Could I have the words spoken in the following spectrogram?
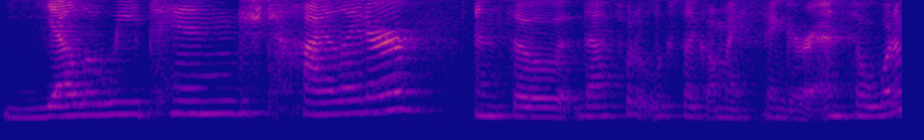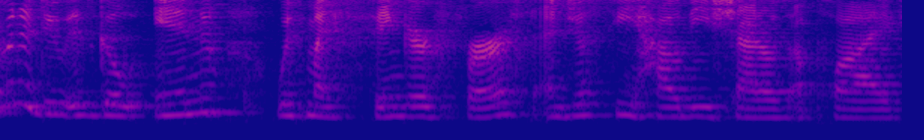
yellowy tinged highlighter. And so that's what it looks like on my finger. And so what I'm gonna do is go in with my finger first and just see how these shadows apply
